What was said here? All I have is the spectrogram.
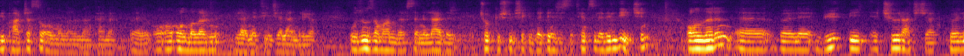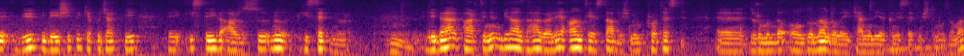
bir parçası olmalarından kaynak e, o- olmalarıyla neticelendiriyor. Uzun zamandır, senelerdir çok güçlü bir şekilde mecliste temsil edildiği için onların e, böyle büyük bir çığır açacak, böyle büyük bir değişiklik yapacak bir e, isteği ve arzusunu hissetmiyorum. Hmm. Liberal Parti'nin biraz daha böyle anti-establishment, protest e, durumunda olduğundan dolayı kendimi yakın hissetmiştim o zaman.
